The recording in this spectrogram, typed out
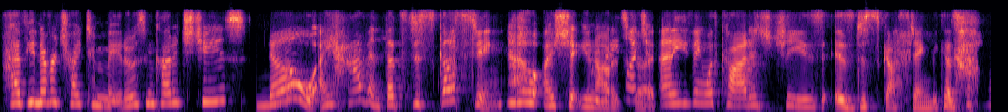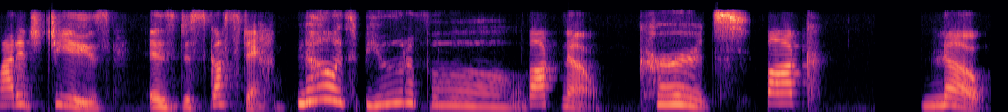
Have you never tried tomatoes and cottage cheese? No, I haven't. That's disgusting. No, I shit you not. Pretty It's much good. anything with cottage cheese is disgusting because cottage cheese is disgusting. No, it's beautiful. Fuck no. Curds. Fuck no.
